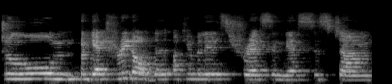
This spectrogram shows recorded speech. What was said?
to um, get rid of the accumulated stress in their system,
